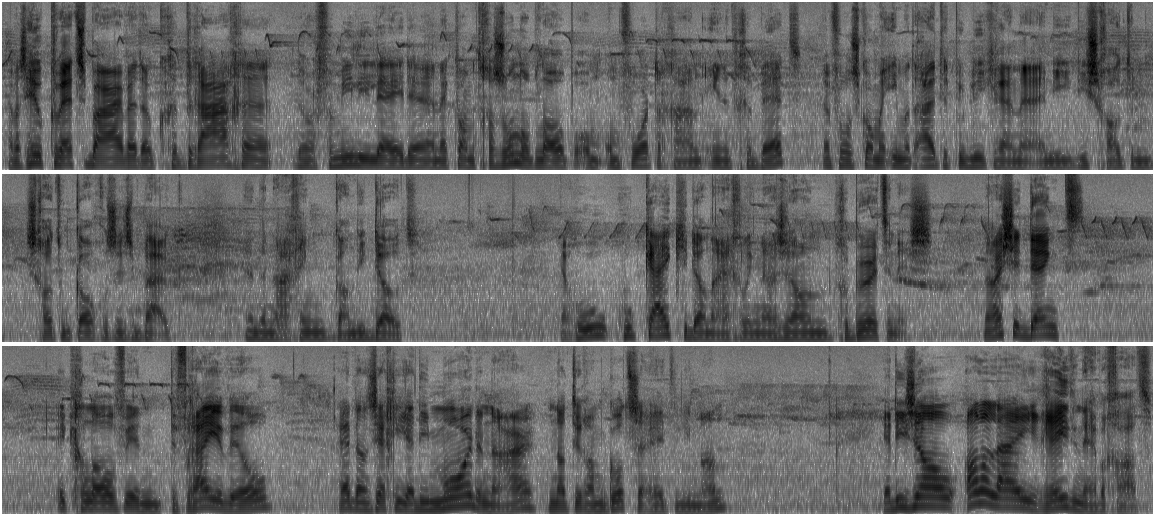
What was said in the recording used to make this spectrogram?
Hij was heel kwetsbaar, werd ook gedragen door familieleden en hij kwam het gazon oplopen om, om voor te gaan in het gebed. En vervolgens kwam er iemand uit het publiek rennen en die, die schoot, hem, schoot hem kogels in zijn buik. En daarna ging Gandhi dood. Hoe, hoe kijk je dan eigenlijk naar zo'n gebeurtenis? Nou, als je denkt, ik geloof in de vrije wil, dan zeg je, ja, die moordenaar, Naturam Godse heette die man, ja, die zal allerlei redenen hebben gehad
